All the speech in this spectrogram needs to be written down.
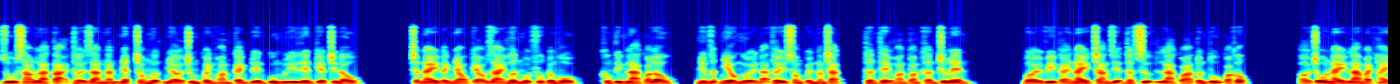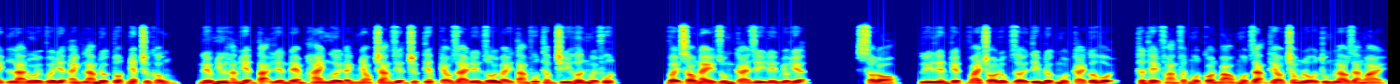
dù sao là tại thời gian ngắn nhất trong mượn nhờ chung quanh hoàn cảnh đến cùng lý liên kiệt chiến đấu. Trận này đánh nhau kéo dài hơn một phút đồng hồ, không tính là quá lâu, nhưng rất nhiều người đã thấy song quyền nắm chặt, thân thể hoàn toàn khẩn trương lên. Bởi vì cái này tràng diện thật sự là quá tuân tú quá khốc. Ở chỗ này la mạch hay là đối với điện ảnh làm được tốt nhất trường khống, nếu như hắn hiện tại liền đem hai người đánh nhau tràng diện trực tiếp kéo dài đến rồi bảy tám phút thậm chí hơn mười phút vậy sau này dùng cái gì đến biểu hiện? Sau đó, lý liên kiệt vai trò lục rời tìm được một cái cơ hội, thân thể phảng phất một con báo một dạng theo trong lỗ thủng lao ra ngoài.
